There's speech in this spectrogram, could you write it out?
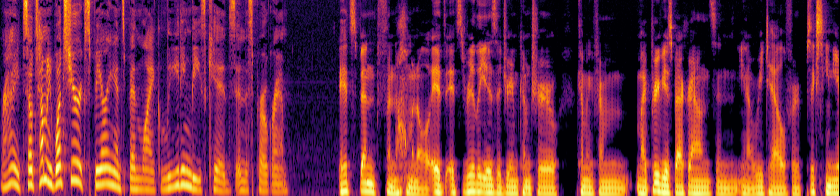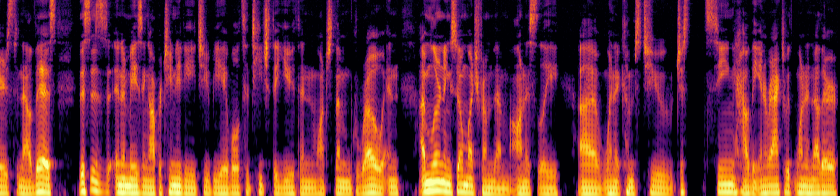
Right. So tell me, what's your experience been like leading these kids in this program? It's been phenomenal. It it really is a dream come true. Coming from my previous backgrounds and you know retail for 16 years to now this, this is an amazing opportunity to be able to teach the youth and watch them grow. And I'm learning so much from them, honestly uh, when it comes to just seeing how they interact with one another,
